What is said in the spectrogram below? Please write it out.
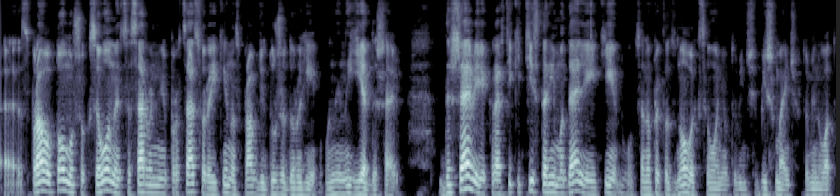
Е, Справа в тому, що ксеони це серверні процесори, які насправді дуже дорогі. Вони не є дешеві. Дешеві якраз тільки ті старі моделі, які, ну, це, наприклад, з нових ксеонів, то він ще більш-менш. То він от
